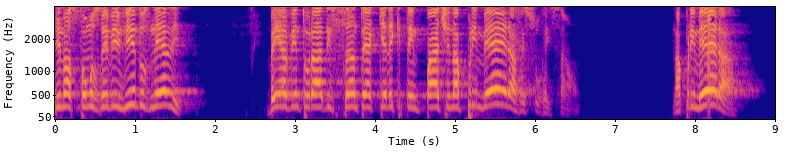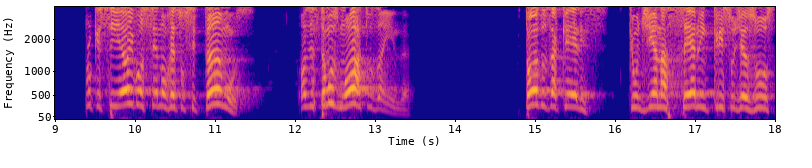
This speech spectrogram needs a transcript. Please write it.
e nós fomos revividos nele. Bem-aventurado e santo é aquele que tem parte na primeira ressurreição. Na primeira. Porque se eu e você não ressuscitamos, nós estamos mortos ainda. Todos aqueles que um dia nasceram em Cristo Jesus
